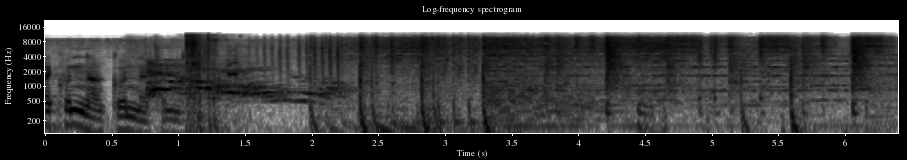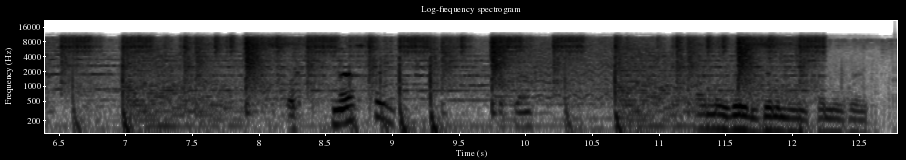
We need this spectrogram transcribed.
ترى كنا كنا كنا Messi. أنا زي الجنمون أنا زي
